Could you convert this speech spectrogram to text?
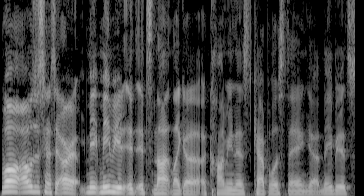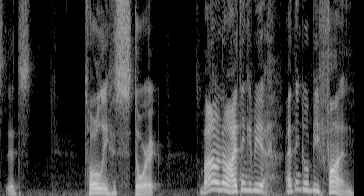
Well, I was just gonna say, all right, may- maybe it, it's not like a, a communist capitalist thing. Yeah, maybe it's it's totally historic. But I don't know. I think it'd be I think it would be fun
